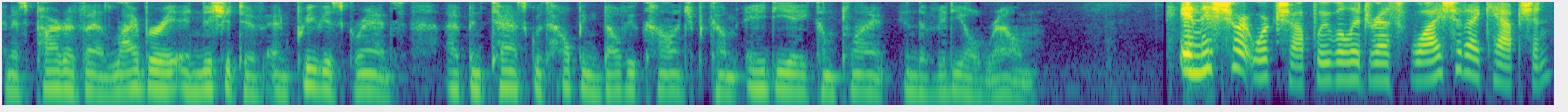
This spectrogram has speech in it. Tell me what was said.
and as part of a library initiative and previous grants, I've been tasked with helping Bellevue College become ADA compliant in the video realm. In this short workshop, we will address why should I caption,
